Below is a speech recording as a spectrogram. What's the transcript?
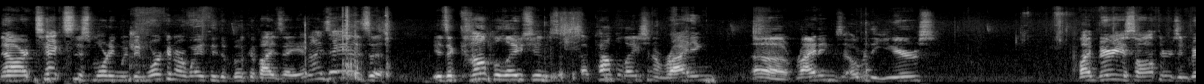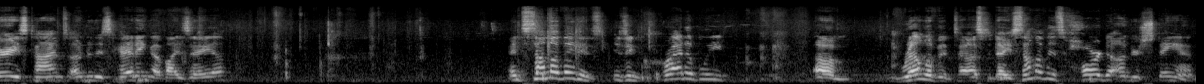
Now, our text this morning, we've been working our way through the book of Isaiah, and Isaiah is a is a compilation a compilation of writing uh, writings over the years by various authors in various times under this heading of Isaiah. And some of it is, is incredibly um, relevant to us today. Some of it's hard to understand.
